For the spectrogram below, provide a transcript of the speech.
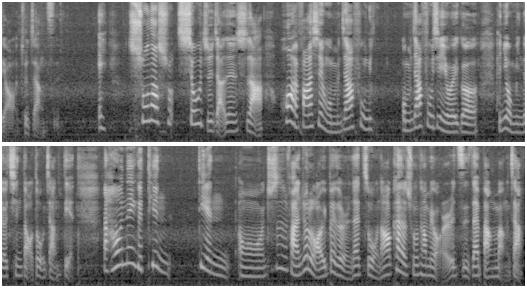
掉，就这样子。诶。说到说修指甲这件事啊，后来发现我们家附我们家附近有一个很有名的青岛豆浆店，然后那个店店哦，就是反正就老一辈的人在做，然后看得出他们有儿子在帮忙。这样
